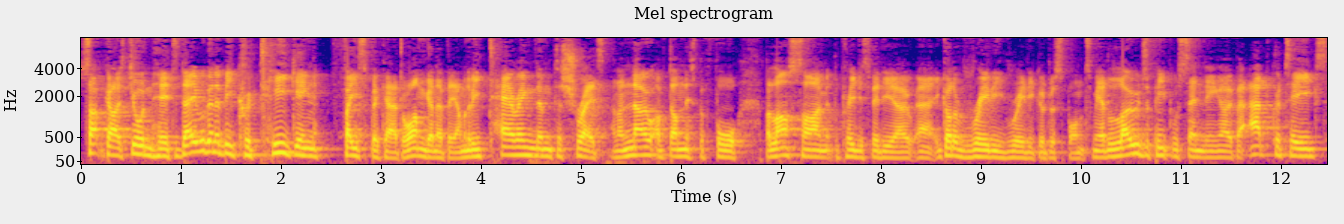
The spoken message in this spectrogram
Sup guys, Jordan here. Today we're going to be critiquing Facebook ads, or I'm going to be. I'm going to be tearing them to shreds. And I know I've done this before, but last time at the previous video, uh, it got a really, really good response. We had loads of people sending over ad critiques,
